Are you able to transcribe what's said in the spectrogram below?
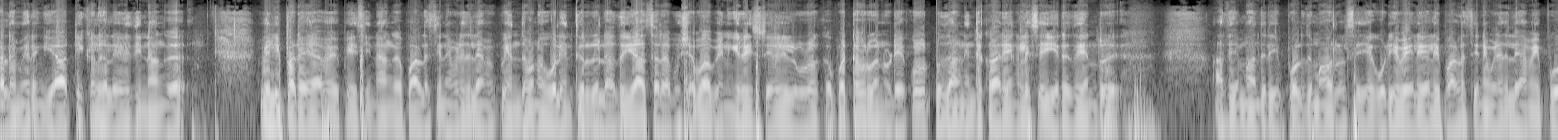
களமிறங்கி ஆர்டிக்கல்கள் எழுதினாங்க. வெளிப்படையாகவே பேசினாங்க. பாலஸ்தீன விடுதலை அமைப்பு எந்த உணவுகளையும் திருடல். அது யாசர் அபு ஷபாப் என்கிற இஸ்ரேலில் உருவாக்கப்பட்ட ஒருவனுடைய குழுதான் இந்த காரியங்களை செய்கிறது என்று அதே மாதிரி இப்பொழுதும் அவர்கள் செய்யக்கூடிய வேலைகளை பாலஸ்தீன விடுதலை அமைப்பு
